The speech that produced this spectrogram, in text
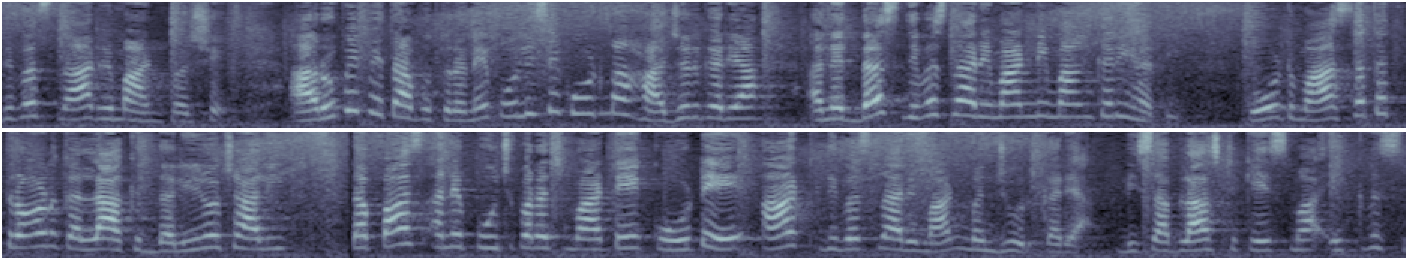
દિવસના રિમાન્ડ પર છે. આરોપી પિતા પુત્રને પોલીસે કોર્ટમાં હાજર કર્યા અને દસ દિવસના રિમાન્ડની માંગ કરી હતી. કોર્ટમાં સતત ત્રણ કલાક દલીલો ચાલી, તપાસ અને પૂછપરછ માટે કોર્ટે આઠ દિવસના રિમાન્ડ મંજૂર કર્યા. ડીસા બ્લાસ્ટ કેસમાં એકવીસ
